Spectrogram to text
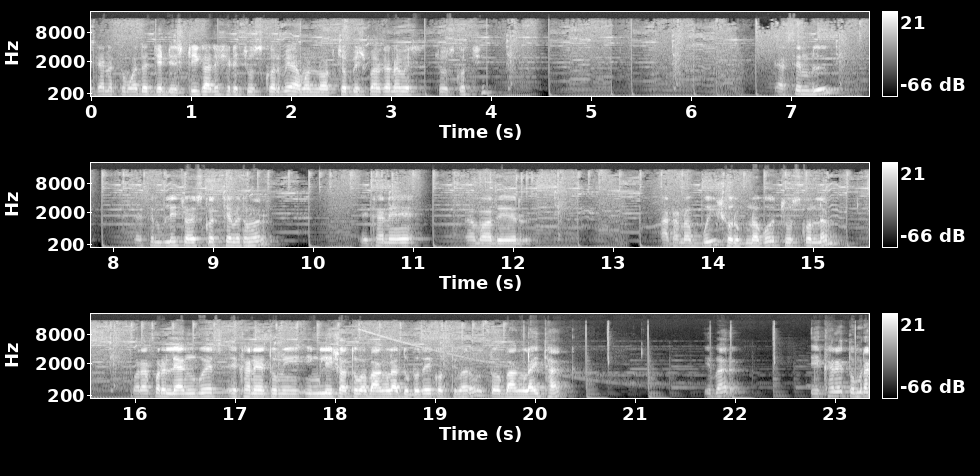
এখানে তোমাদের যে ডিস্ট্রিক্ট আছে, সেটা চুজ করবে। আমার নর্থ চব্বিশ পরগনা আমি চুজ করছি। অ্যাসেম্বলি অ্যাসেম্বলি চয়েস করতে হবে তোমার। এখানে আমাদের আটানব্বই, স্বরূপনগর চুজ করলাম। করার পরে ল্যাঙ্গুয়েজ এখানে তুমি ইংলিশ অথবা বাংলা দুটোতেই করতে পারো। তো বাংলাই থাক। এবার এখানে তোমরা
